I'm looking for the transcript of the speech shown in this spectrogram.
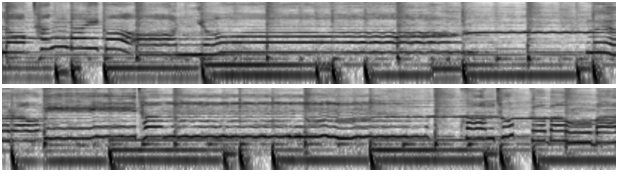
โลกทั้งใบ เบาบา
